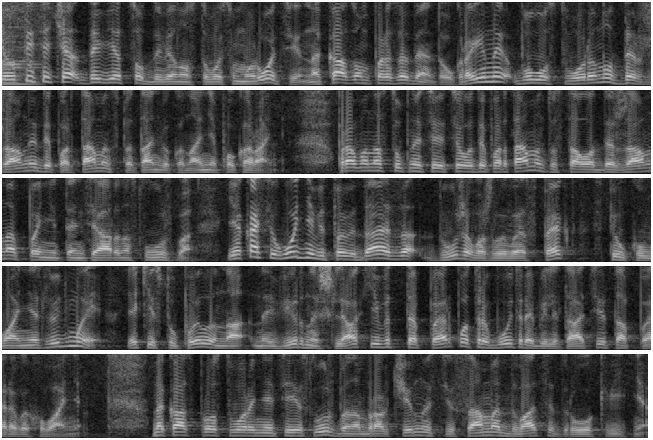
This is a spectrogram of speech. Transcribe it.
Ще у 1998 році наказом президента України було створено Державний департамент з питань виконання покарань. Правонаступницею цього департаменту стала Державна пенітенціарна служба, яка сьогодні відповідає за дуже важливий аспект спілкування з людьми, які ступили на невірний шлях і відтепер потребують реабілітації та перевиховання. Наказ про створення цієї служби набрав чинності саме 22 квітня.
